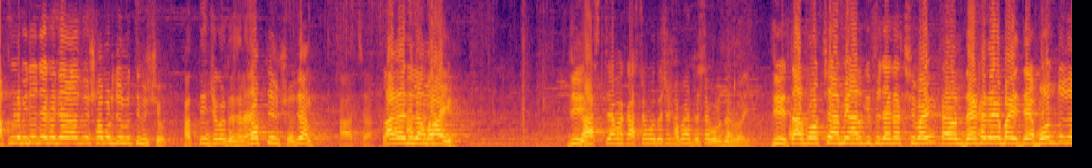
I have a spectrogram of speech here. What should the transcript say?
আপনার ভিতরে দেখে আসবে সবার জন্য তিনশো। সাত তিনশো করতেছেন সব তিনশো জান। আচ্ছা। লাগাই দিলাম ভাই লাস্টে আমার কাস্টমার উদ্দেশ্যে সবাই অ্যাড্রেসটা বলে দেন ভাই। জি তারপর হচ্ছে আমি আর কিছু দেখাচ্ছি ভাই কারণ দেখা দেখে ভাই বন্ধ তো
